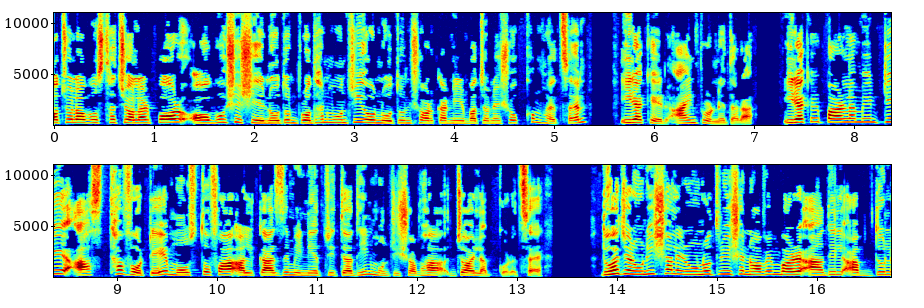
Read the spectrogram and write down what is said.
অচল অবস্থা চলার পর অবশেষে নতুন প্রধানমন্ত্রী ও নতুন সরকার নির্বাচনে সক্ষম হয়েছেন ইরাকের আইন প্রণেতারা। ইরাকের পার্লামেন্টে আস্থা ভোটে মোস্তফা আল কাজিমি নেতৃত্বাধীন মন্ত্রিসভা জয়লাভ করেছে। দু হাজার উনিশ সালের উনত্রিশে নভেম্বর আদিল আব্দুল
